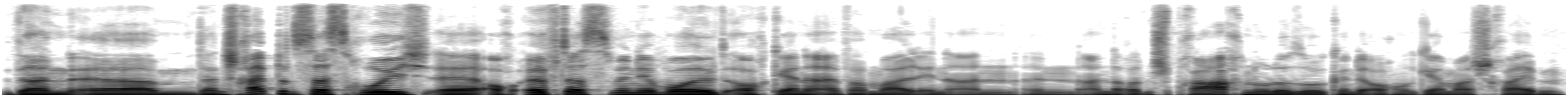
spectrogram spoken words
dann, ähm, dann schreibt uns das ruhig, äh, auch öfters, wenn ihr wollt, auch gerne einfach mal in, an, in anderen Sprachen oder so, könnt ihr auch gerne mal schreiben.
